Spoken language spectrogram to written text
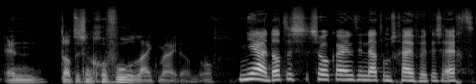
En dat is een gevoel, lijkt mij dan. Of, Ja, dat is, zo kan je het inderdaad omschrijven. Het is echt.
